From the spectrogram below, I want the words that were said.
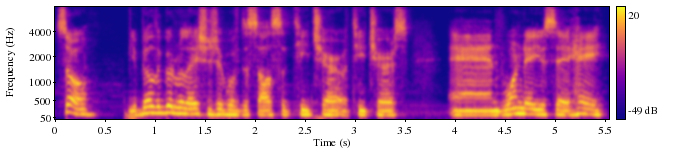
So you build a good relationship with the salsa teacher or teachers, and one day you say, hey,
